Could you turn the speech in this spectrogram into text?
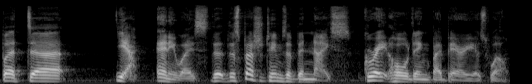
But uh, yeah, anyways, the, the special teams have been nice. Great holding by Berry as well.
